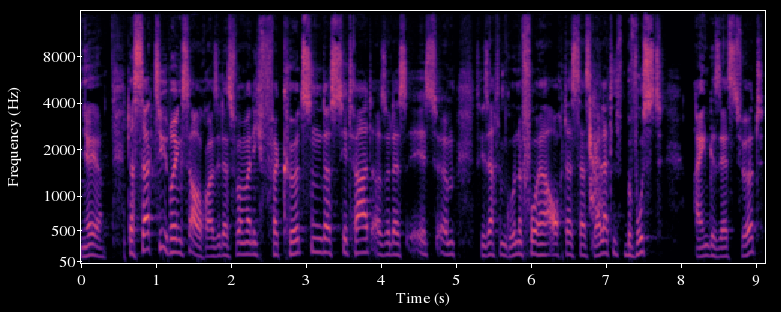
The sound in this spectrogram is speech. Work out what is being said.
Ja, ja. Das sagt sie übrigens auch. Also das wollen wir nicht verkürzen, das Zitat. Also das ist, ähm, sie sagt im Grunde vorher auch, dass das relativ bewusst eingesetzt wird,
